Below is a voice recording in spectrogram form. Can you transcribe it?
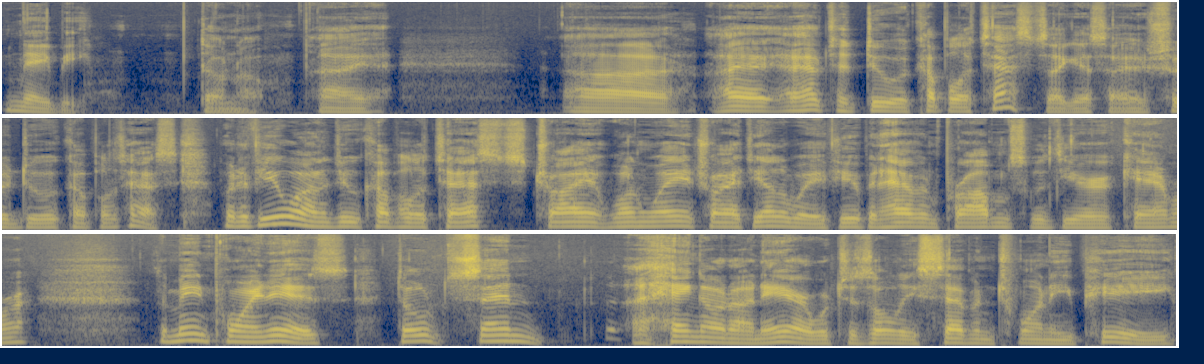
maybe. Don't know. I, uh, I, I have to do a couple of tests. I guess I should do a couple of tests. But if you want to do a couple of tests, try it one way and try it the other way. If you've been having problems with your camera, the main point is don't send a Hangout on Air, which is only 720p,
